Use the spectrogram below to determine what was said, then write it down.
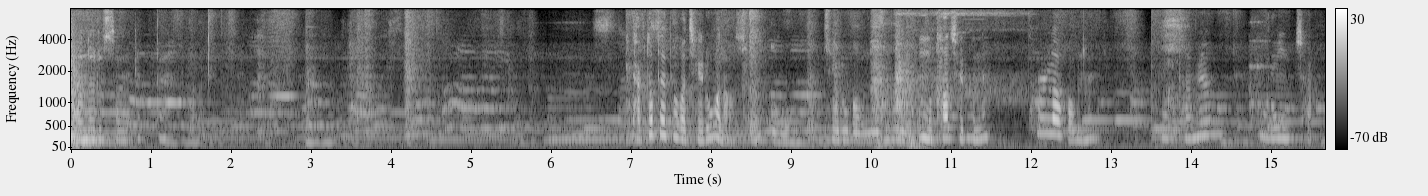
원으로 써야겠다. 닥터페퍼가 제로가 나왔어요? 어머, 제로가 없는 세상에. 어머 다 제로네? 콜라가 없네. 그렇다면 우롱차.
